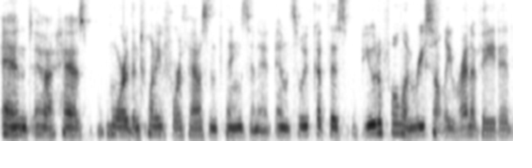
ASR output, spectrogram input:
and uh, has more than 24,000 things in it. And so we've got this beautiful and recently renovated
